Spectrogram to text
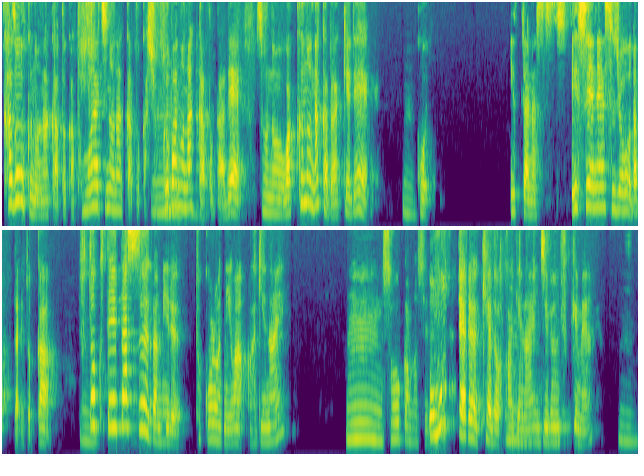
家族の中とか友達の中とか職場の中とかで、その枠の中だけでうん。こう言ったら SNS 上だったりとか、不特定多数が見るところには上げない？うん、そうかもしれない。思ってるけど上げない、自分含め？うん。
